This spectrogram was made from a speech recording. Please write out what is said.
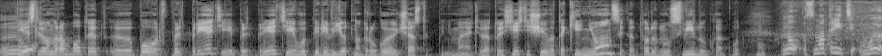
Ну, Если он работает э, повар в предприятии, предприятие его переведет на другой участок, понимаете, да? То есть есть еще и вот такие нюансы, которые, ну, с виду как вот. Ну, ну смотрите, мы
